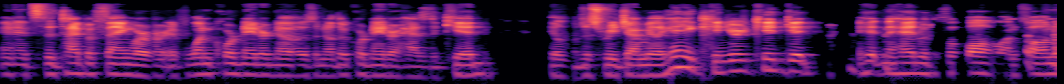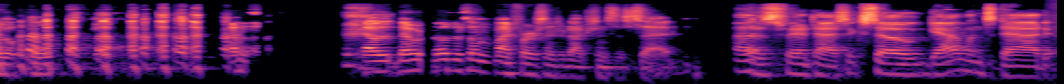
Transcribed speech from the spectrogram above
And it's the type of thing where if one coordinator knows another coordinator has a kid, he'll just reach out and be like, Hey, can your kid get hit in the head with a football and fall into a pool? that was, that was, that were, those are some of my first introductions to set. That's fantastic. So Gattlin's dad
